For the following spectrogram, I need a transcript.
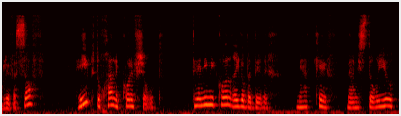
ולבסוף, היא פתוחה לכל אפשרות. תהני מכל רגע בדרך, מהכיף, מהמסתוריות,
